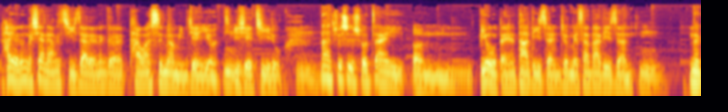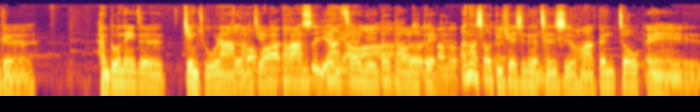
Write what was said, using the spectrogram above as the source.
还有那个夏良吉在的那个台湾寺庙民间也有一些记录，嗯，那就是说在嗯，丙午等于大地震，就梅山大地震，嗯，那个很多那个建筑物啦、房间啊、大寺爷也都倒了，对。啊，那时候的确是那个陈实华跟周诶，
